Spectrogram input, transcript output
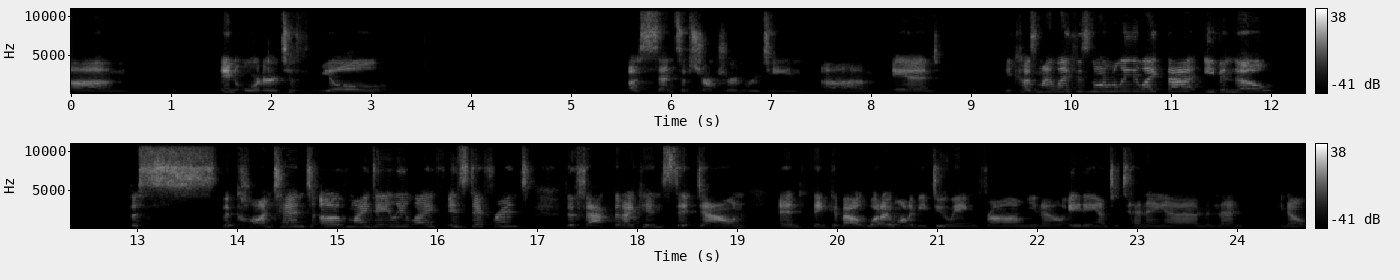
um, in order to feel a sense of structure and routine. Um, and because my life is normally like that, even though the the content of my daily life is different, the fact that I can sit down and think about what I want to be doing from, you know, 8 a.m. to 10 a.m. and then, you know,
